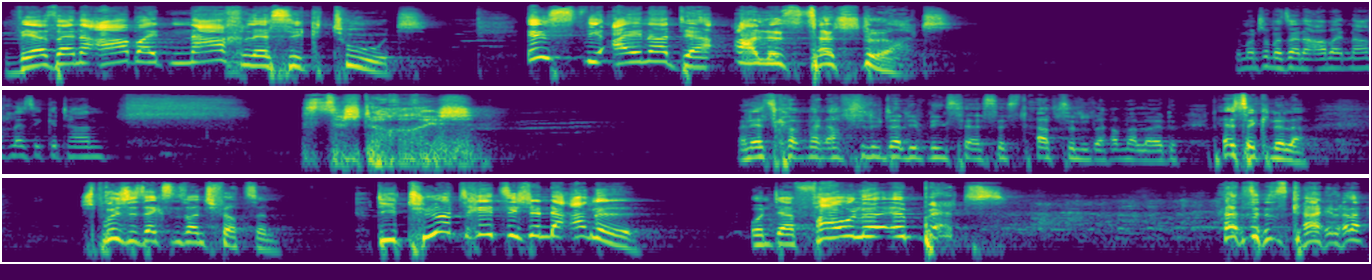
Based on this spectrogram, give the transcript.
Wer seine Arbeit nachlässig tut, ist wie einer, der alles zerstört. Jemand schon mal seine Arbeit nachlässig getan? Ist zerstörerisch. Und jetzt kommt mein absoluter Lieblingsvers, das ist der absolute Hammer, Leute. Der ist der Knüller. Sprüche 26, 14. Die Tür dreht sich in der Angel und der Faule im Bett. Das ist geil, oder?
